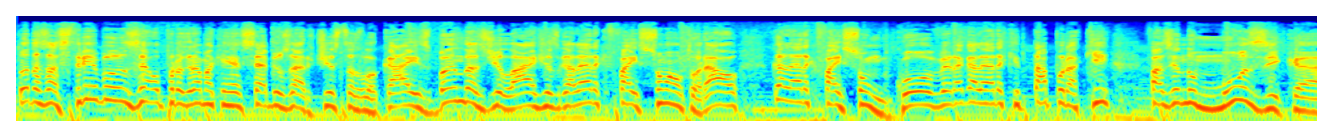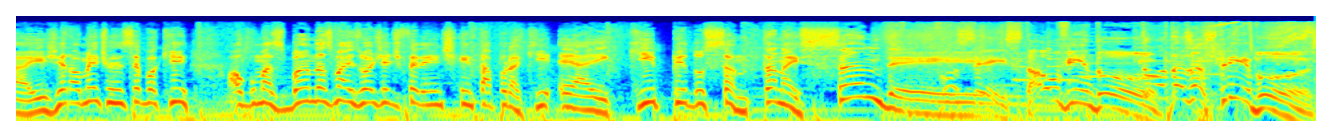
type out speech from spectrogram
Todas as Tribos é o programa que recebe os artistas locais, bandas de lajes, galera que faz som autoral, galera que faz som cover, a galera que tá por aqui fazendo música. E geralmente eu recebo aqui algumas bandas, mas hoje é diferente. Quem tá por aqui é a equipe do Santana Sunday. Você está ouvindo Todas as Tribos.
